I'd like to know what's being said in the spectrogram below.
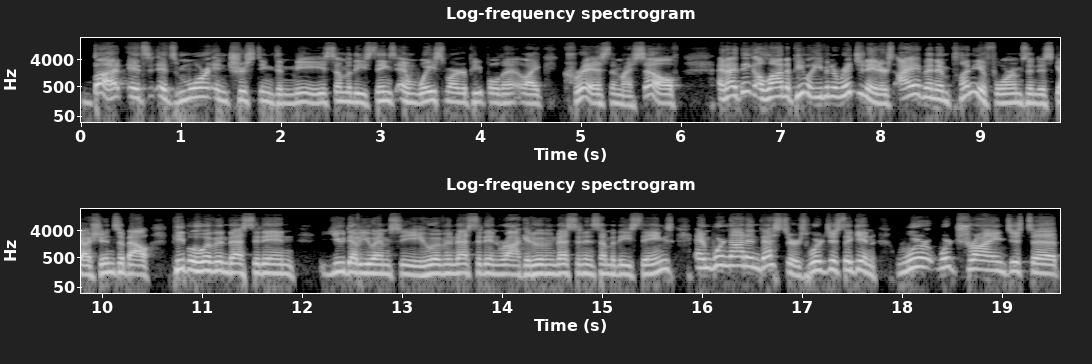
but it's it's more interesting to me some of these things and way smarter people than like Chris and myself. And I think a lot of people, even originators, I have been in plenty of forums and discussions about people who have invested in UWMC, who have invested in Rocket, who have invested in some of these things, and we're not investors. We're just again, we're we're trying just to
